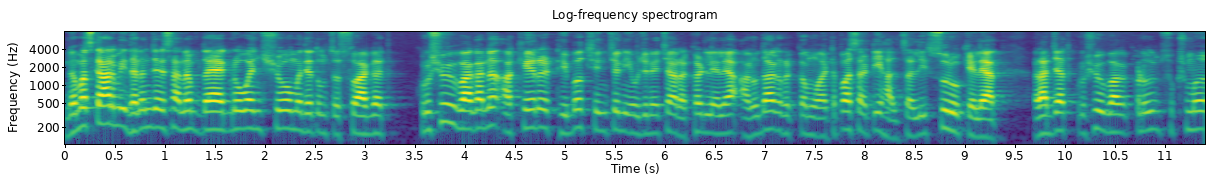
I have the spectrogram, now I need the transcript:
नमस्कार मी धनंजय सानप द ॲग्रोवन शोमध्ये तुमचं स्वागत. कृषी विभागानं अखेर ठिबक सिंचन योजनेच्या रखडलेल्या अनुदान रक्कम वाटपासाठी हालचाली सुरू केल्यात. राज्यात कृषी विभागाकडून सूक्ष्म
